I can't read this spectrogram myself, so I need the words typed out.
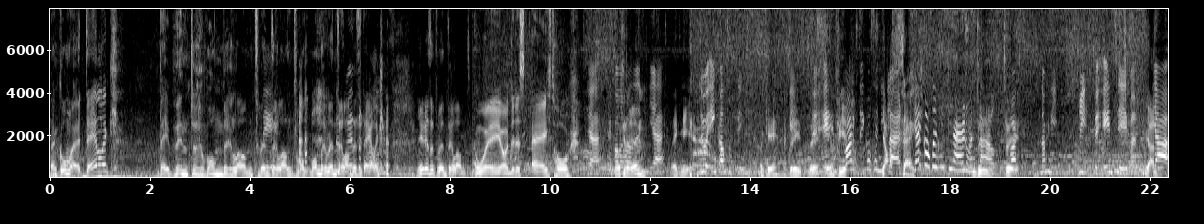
dan komen we uiteindelijk bij Winterwonderland. Winterland, won- Wonderwinterland is het eigenlijk. Hier is het Winterland. Oei joh, dit is echt hoog. Ja, ik Wil je erin? Ja. Ik niet. Doen we één kant op tien. Oké, 3, 2, 1, 4. Wacht, ik was er niet Ja, klaar. zeg. Ik was er niet klaar mentaal. Drie, twee. Wacht, nog niet. 3, 2, 1, 7. Ja, ja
